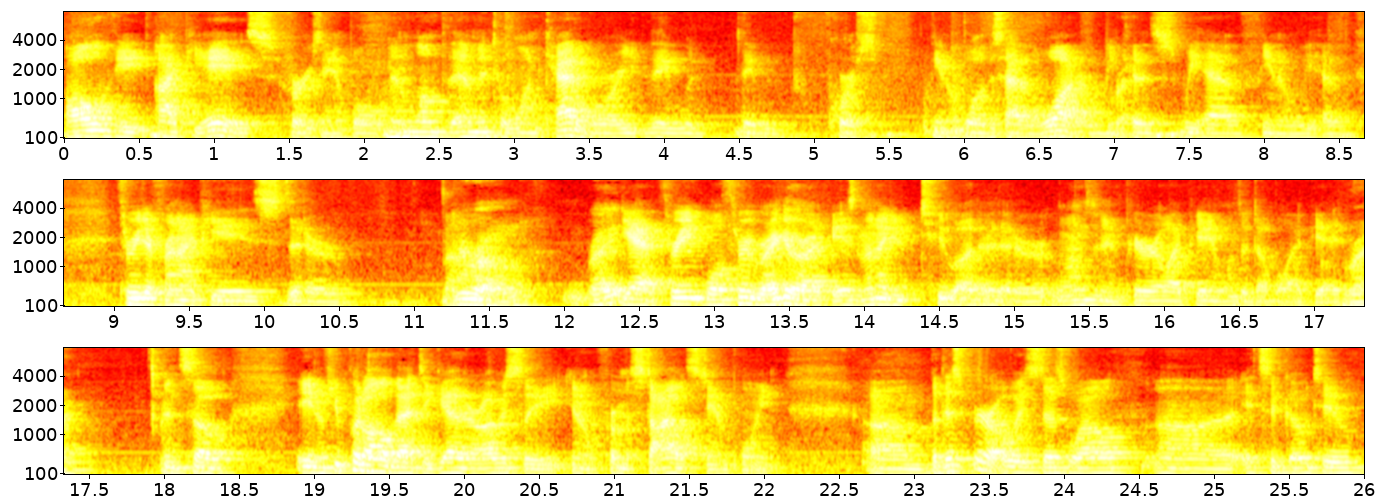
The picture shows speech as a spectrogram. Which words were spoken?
all of the IPAs, for example, and lump them into one category, they would they would course you know blow this out of the water because we have you know we have three different IPAs that are um, Your own, right? yeah, three. Well, three regular IPAs, and then I do two other that are one's an imperial IPA and one's a double IPA. Right. And so, you know, if you put all of that together, obviously, you know, from a style standpoint, um, but this beer always does well. Uh, it's a go-to.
